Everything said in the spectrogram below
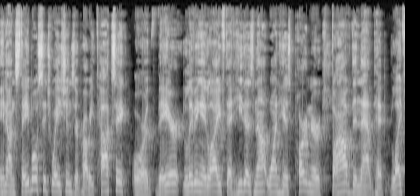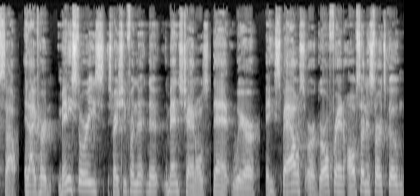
in unstable situations. They're probably toxic or they're living a life that he does not want his partner involved in that type of lifestyle. And I've heard many stories, especially from the, the, the men's channels, that where a spouse or a girlfriend all of a sudden starts go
